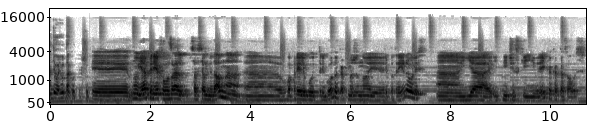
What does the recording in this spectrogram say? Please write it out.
делать вот так вот. прошу. Э, ну, я переехал в Израиль совсем недавно. э, в апреле будет три года, как мы с женой репатриировались. Э, я этнический еврей, как оказалось,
